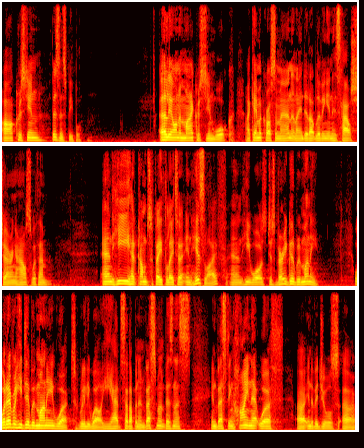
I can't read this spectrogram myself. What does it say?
are Christian business people. Early on in my Christian walk, I came across a man and I ended up living in his house, sharing a house with him. And he had come to faith later in his life, and he was just very good with money. Whatever he did with money worked really well. He had set up an investment business, investing high net worth uh, individuals uh,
